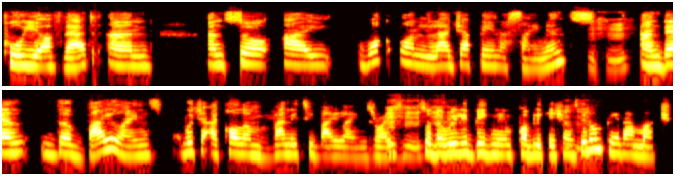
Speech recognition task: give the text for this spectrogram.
pull you off that. And and so I work on larger paying assignments Mhm. and then the bylines, which I call them vanity bylines, right? Mhm, So the mhm. really big name publications, they Mhm. don't pay that much.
